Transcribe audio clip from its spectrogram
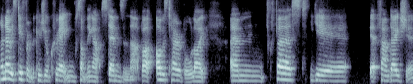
I know it's different because you're creating something out of stems and that, but I was terrible. Like um first year at foundation,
